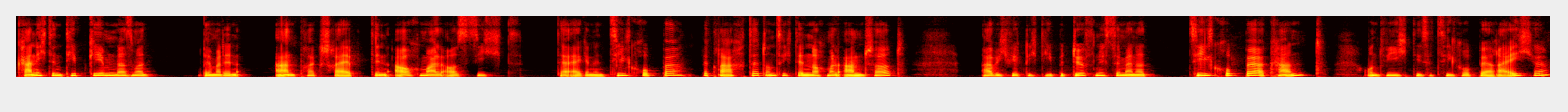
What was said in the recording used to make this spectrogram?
kann ich den Tipp geben, dass man, wenn man den Antrag schreibt, den auch mal aus Sicht der eigenen Zielgruppe betrachtet und sich den nochmal anschaut. Habe ich wirklich die Bedürfnisse meiner Zielgruppe erkannt und wie ich diese Zielgruppe erreiche?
